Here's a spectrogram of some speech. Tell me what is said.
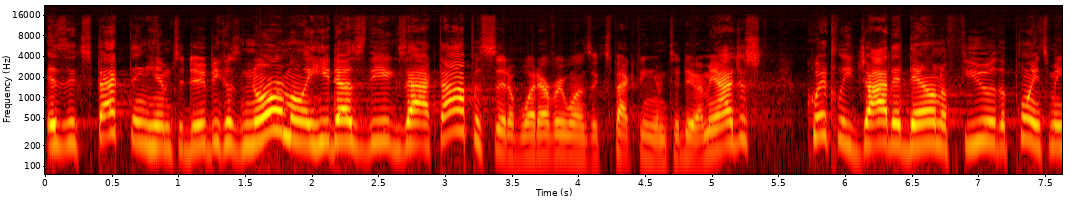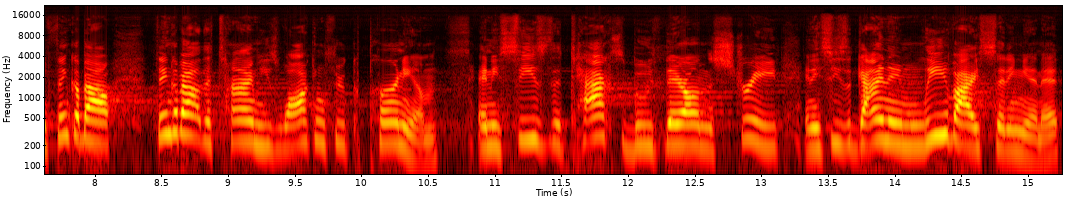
is expecting him to do because normally he does the exact opposite of what everyone's expecting him to do. I mean, I just quickly jotted down a few of the points. I mean, think about, think about the time he's walking through Capernaum and he sees the tax booth there on the street and he sees a guy named Levi sitting in it.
